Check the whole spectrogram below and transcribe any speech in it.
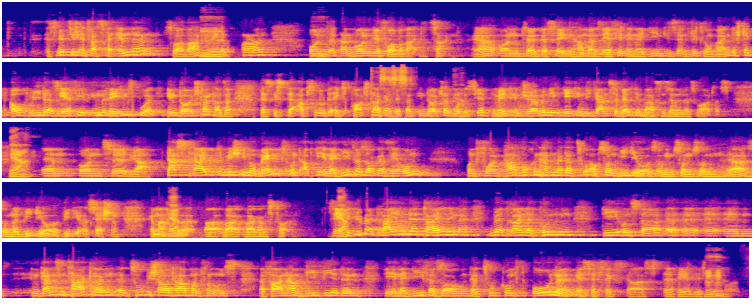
es wird sich etwas verändern, so erwarten mhm. wir das mal und äh, dann wollen wir vorbereitet sein. Ja, und äh, deswegen haben wir sehr viel Energie in diese Entwicklung reingesteckt. Auch wieder sehr viel in Regensburg, in Deutschland. Also das ist der absolute Exportschlager, wird dann in Deutschland ja. produziert, made in Germany, geht in die ganze Welt im wahrsten Sinne des Wortes. Ja. Ähm, und äh, ja, das treibt mich im Moment und auch die Energieversorger sehr um. Und vor ein paar Wochen hatten wir dazu auch so ein Video, so, ein, so, ein, so, ein, ja, so eine Video, Video-Session gemacht. Ja. War, war, war ganz toll. Sehr ja. über 300 Teilnehmer, über 300 Kunden, die uns da äh, äh, äh, den ganzen Tag lang äh, zugeschaut haben und von uns erfahren haben, wie wir denn die Energieversorgung der Zukunft ohne SF6-Gas äh, realisieren mhm. wollen.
